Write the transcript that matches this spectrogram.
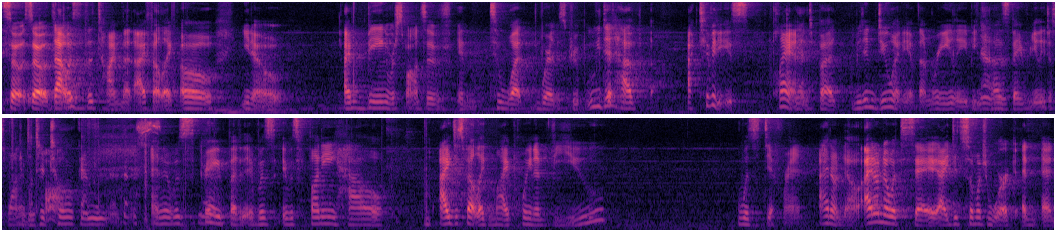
so so that was the time that i felt like oh you know i'm being responsive in to what where this group we did have activities planned but we didn't do any of them really because they really just wanted want to to talk talk and was and it was Yeah. great but it was it was funny how i just felt like my point of view was different i don't know i don't know what to say i did so much work and and,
